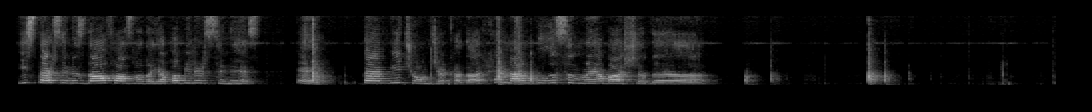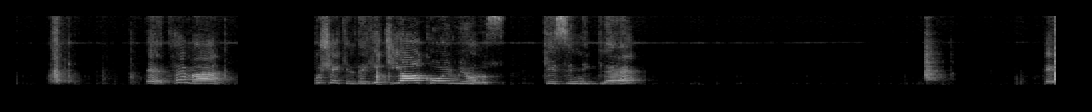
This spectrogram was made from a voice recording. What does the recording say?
İsterseniz daha fazla da yapabilirsiniz. Evet. Ben bir çomça kadar hemen bu ısınmaya başladı. Evet hemen bu şekilde hiç yağ koymuyoruz kesinlikle. Evet,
